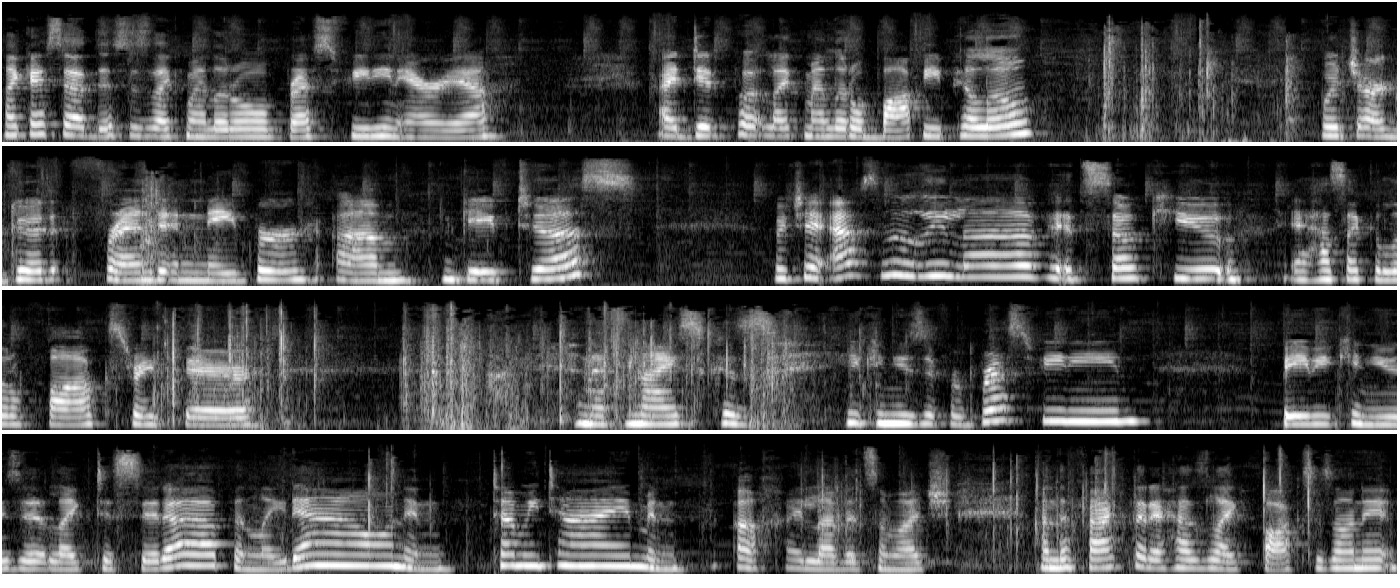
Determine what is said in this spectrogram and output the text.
like I said, this is like my little breastfeeding area. I did put like my little boppy pillow, which our good friend and neighbor um, gave to us, which I absolutely love. It's so cute. It has like a little fox right there. And it's nice because you can use it for breastfeeding baby can use it like to sit up and lay down and tummy time and oh I love it so much and the fact that it has like foxes on it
